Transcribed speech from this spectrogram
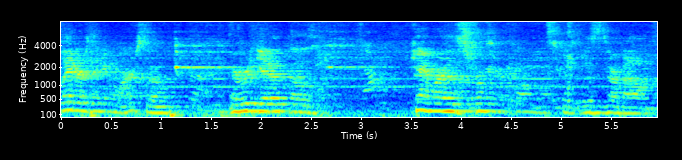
later's anymore, so everybody get out those cameras from your phones because this is our balance.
